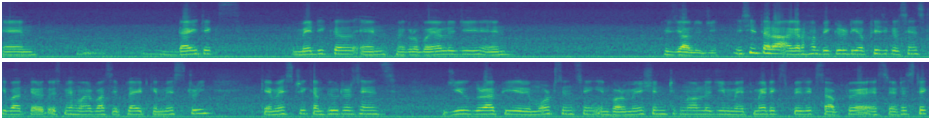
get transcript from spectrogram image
and dietetics medical and microbiology and physiology इसी तरह अगर हम फैकल्टी ऑफ़ फ़िज़िकल साइंस की बात करें तो इसमें हमारे पास applied chemistry chemistry computer science geography remote sensing information technology mathematics physics software statistic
